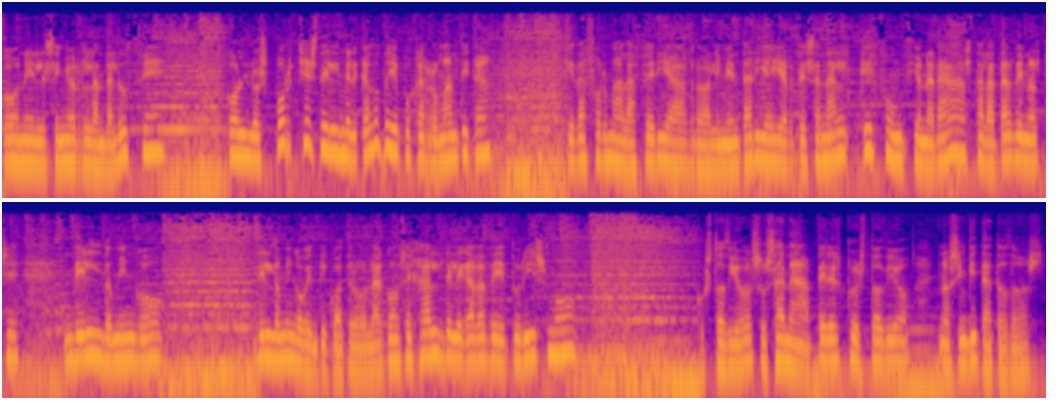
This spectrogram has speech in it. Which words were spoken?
con el señor Landaluce, con los porches del mercado de época romántica que da forma a la feria agroalimentaria y artesanal que funcionará hasta la tarde-noche del domingo del domingo 24. La concejal delegada de Turismo, Custodio, Susana Pérez Custodio, nos invita a todos.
